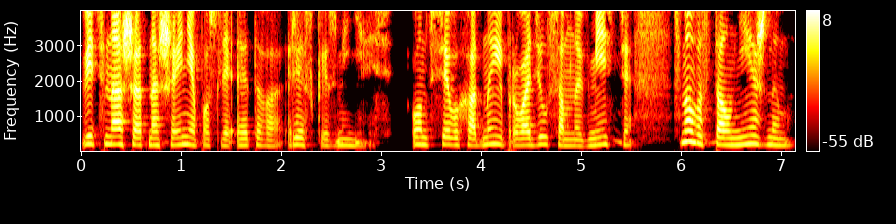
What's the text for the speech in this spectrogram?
ведь наши отношения после этого резко изменились. Он все выходные проводил со мной вместе, снова стал нежным,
